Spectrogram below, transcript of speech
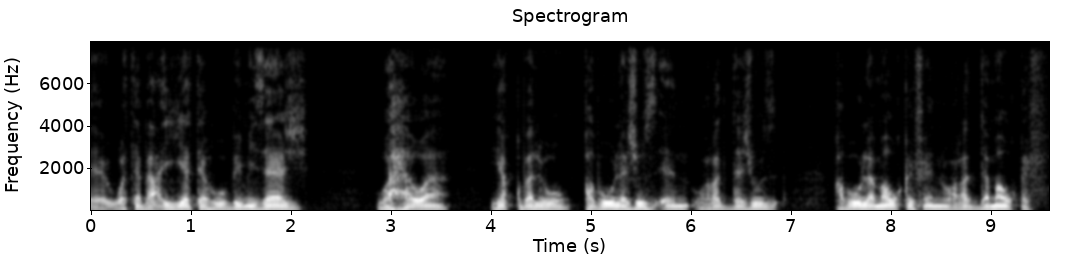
آه، وتبعيته بمزاج وهوى يقبل قبول جزء ورد جزء قبول موقف ورد موقف.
